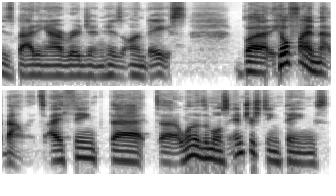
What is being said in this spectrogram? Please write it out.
his batting average and his on base but he'll find that balance. I think that uh, one of the most interesting things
